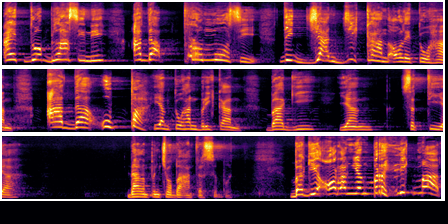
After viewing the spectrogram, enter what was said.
ayat 12 ini ada promosi dijanjikan oleh Tuhan ada upah yang Tuhan berikan bagi yang setia dalam pencobaan tersebut. Bagi orang yang berhikmat,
